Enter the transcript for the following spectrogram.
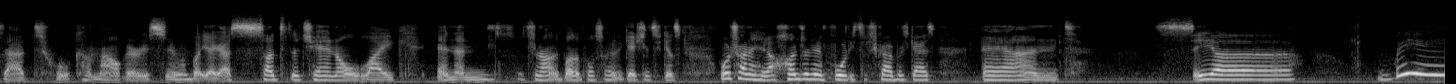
that will come out very soon. But yeah, guys, sub to the channel, like, and then turn on the bell to post notifications because we're trying to hit 140 subscribers, guys. And see ya. Wee.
